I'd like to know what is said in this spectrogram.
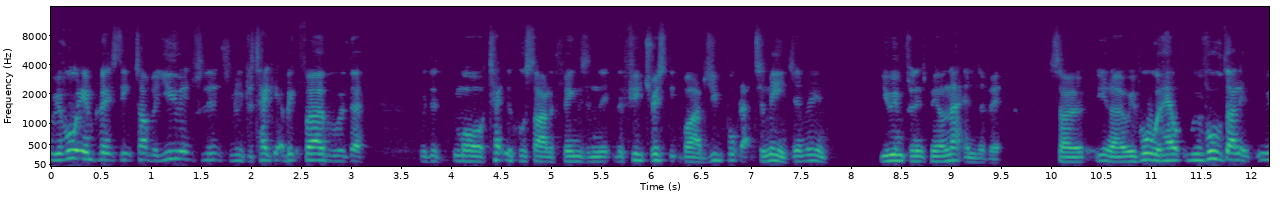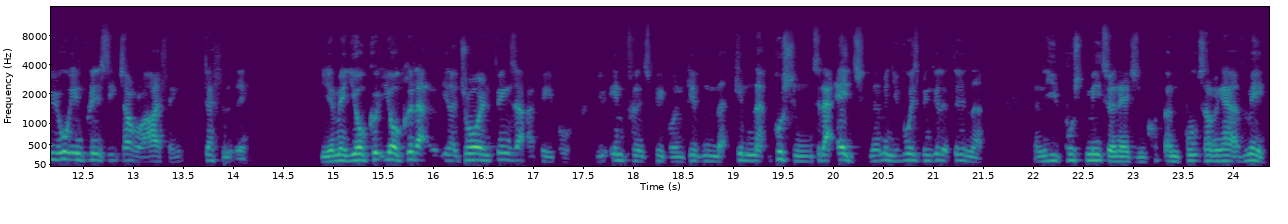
we've all influenced each other. You influenced me to take it a bit further with the with the more technical side of things and the, the futuristic vibes. You brought that to me. Do you know what I mean? You influenced me on that end of it. So you know, we've all helped. We've all done it. We've all influenced each other. I think definitely. You know what I mean? You're good. You're good at you know drawing things out of people. You influence people and give them that, give them that pushing to that edge. You know I mean? You've always been good at doing that, and you pushed me to an edge and, and brought something out of me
